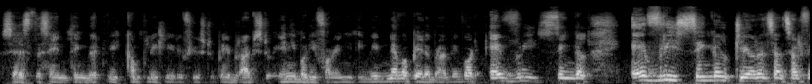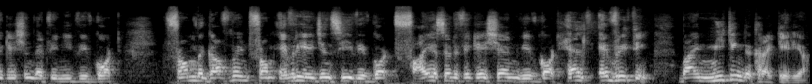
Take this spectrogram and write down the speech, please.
says the same thing that we completely refuse to pay bribes to anybody for anything. We've never paid a bribe. We've got every single, every single clearance and certification that we need. We've got from the government, from every agency. We've got fire certification. We've got health, everything by meeting the criteria.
